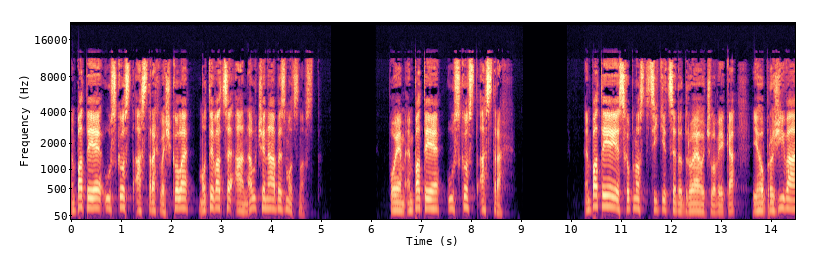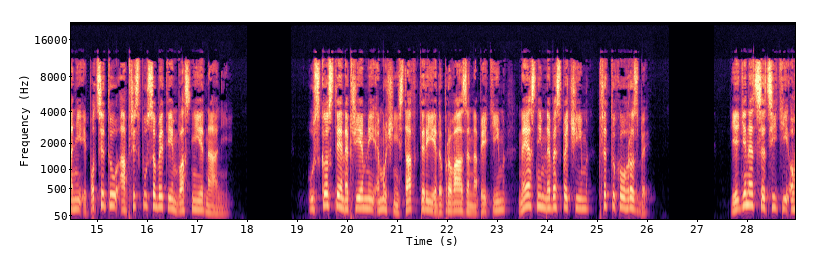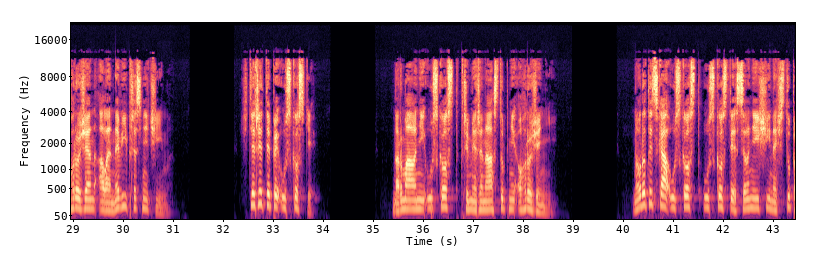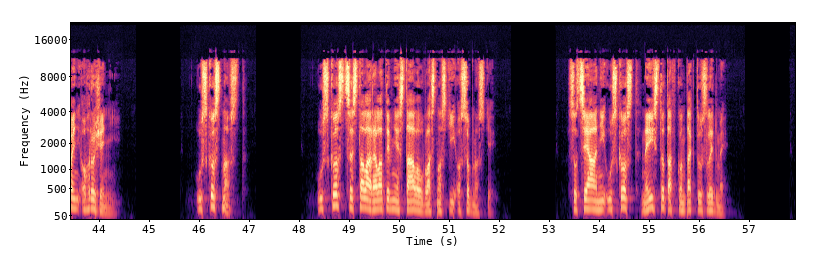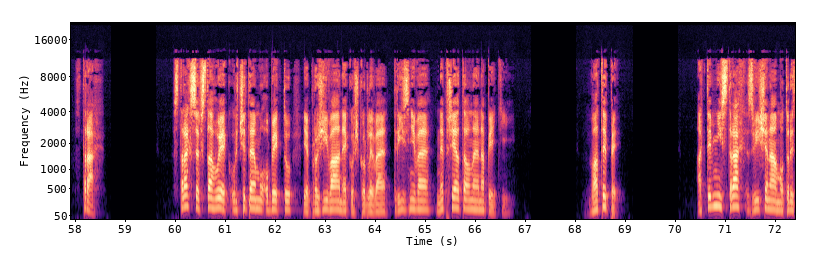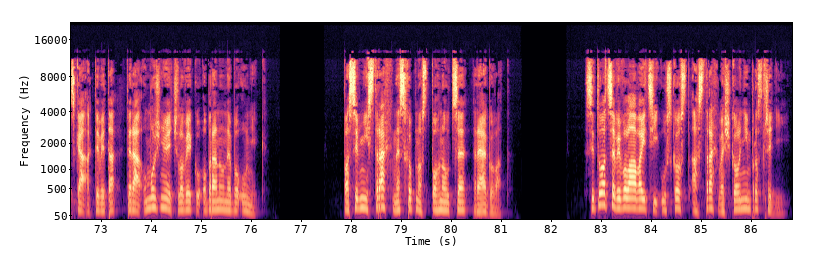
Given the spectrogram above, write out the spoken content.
Empatie, úzkost a strach ve škole, motivace a naučená bezmocnost. Pojem empatie, úzkost a strach. Empatie je schopnost cítit se do druhého člověka, jeho prožívání i pocitu a přizpůsobit jim vlastní jednání. Úzkost je nepříjemný emoční stav, který je doprovázen napětím, nejasným nebezpečím, předtuchou hrozby. Jedinec se cítí ohrožen, ale neví přesně čím. Čtyři typy úzkosti. Normální úzkost přiměřená stupni ohrožení. Neurotická úzkost Úzkost je silnější než stupeň ohrožení. Úzkostnost Úzkost se stala relativně stálou vlastností osobnosti. Sociální úzkost, nejistota v kontaktu s lidmi. Strach Strach se vztahuje k určitému objektu, je prožíván jako škodlivé, trýznivé, nepřijatelné napětí. Dva typy. Aktivní strach, zvýšená motorická aktivita, která umožňuje člověku obranu nebo únik. Pasivní strach, neschopnost pohnout se, reagovat. Situace vyvolávající úzkost a strach ve školním prostředí.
